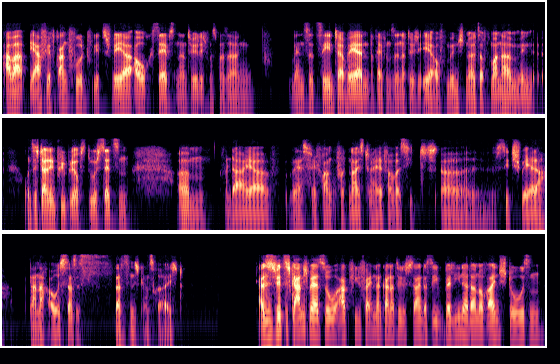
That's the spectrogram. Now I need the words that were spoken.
Aber ja, für Frankfurt wird es schwer, auch selbst natürlich, muss man sagen, wenn sie Zehnter werden, treffen sie natürlich eher auf München als auf Mannheim in, und sich dann in Pre-Playoffs durchsetzen. Ähm, von daher wäre es für Frankfurt nice to have, aber es sieht, äh, sieht schwer danach aus, dass es, dass es nicht ganz reicht. Also es wird sich gar nicht mehr so arg viel verändern. Kann natürlich sein, dass die Berliner da noch reinstoßen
